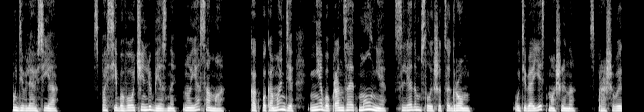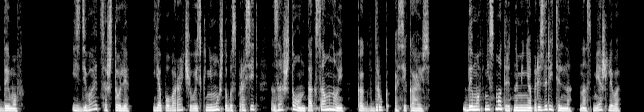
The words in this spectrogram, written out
— удивляюсь я. «Спасибо, вы очень любезны, но я сама». Как по команде, небо пронзает молния, следом слышится гром. «У тебя есть машина?» — спрашивает Дымов. «Издевается, что ли?» Я поворачиваюсь к нему, чтобы спросить, за что он так со мной, как вдруг осекаюсь. Дымов не смотрит на меня презрительно, насмешливо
